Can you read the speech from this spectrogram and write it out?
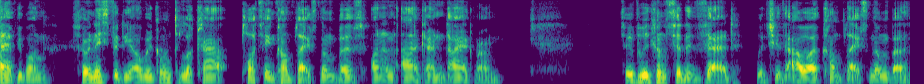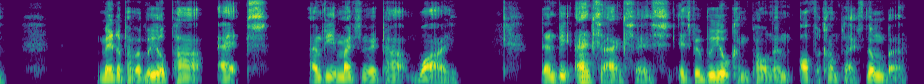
Hi everyone. So in this video, we're going to look at plotting complex numbers on an Argand diagram. So if we consider Z, which is our complex number, made up of a real part X and the imaginary part Y, then the X-axis is the real component of the complex number.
